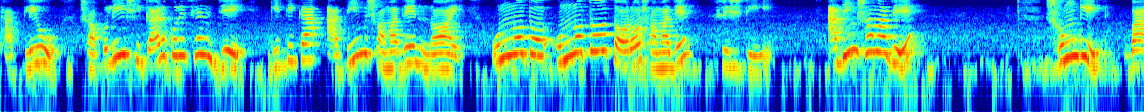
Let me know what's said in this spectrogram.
থাকলেও সকলেই স্বীকার করেছেন যে গীতিকা আদিম সমাজের নয়, উন্নত, উন্নততর সমাজের সৃষ্টি। আদিম সমাজে সংগীত বা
